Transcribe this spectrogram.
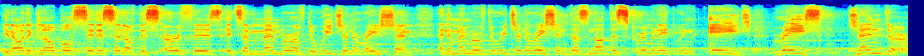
You know what a global citizen of this earth is? It's a member of the We Generation. And a member of the We Generation does not discriminate in age, race, gender,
